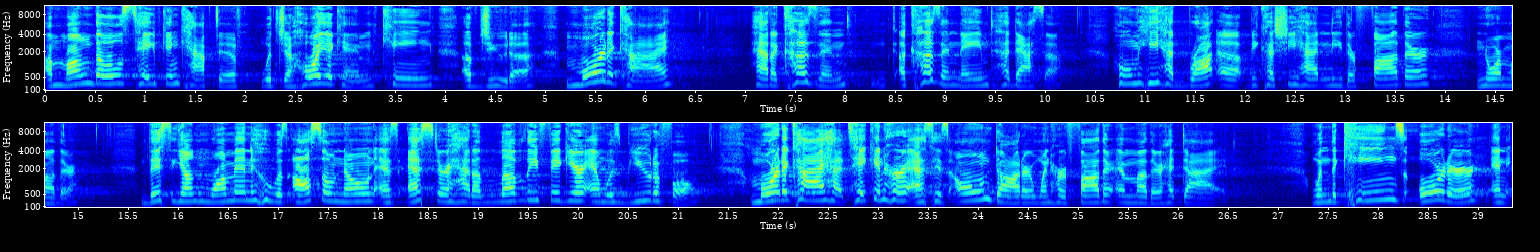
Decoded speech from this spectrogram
Among those taken captive with Jehoiachin, king of Judah, Mordecai had a cousin, a cousin named Hadassah, whom he had brought up because she had neither father nor mother. This young woman, who was also known as Esther, had a lovely figure and was beautiful. Mordecai had taken her as his own daughter when her father and mother had died. When the king's order and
